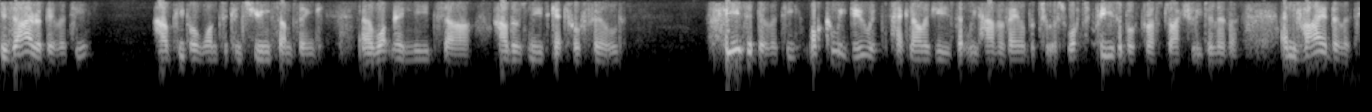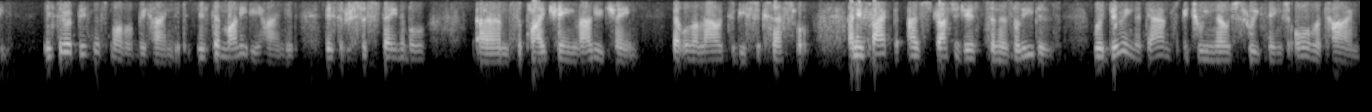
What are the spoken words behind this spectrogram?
desirability, how people want to consume something, uh, what their needs are, how those needs get fulfilled feasibility, what can we do with the technologies that we have available to us? What's feasible for us to actually deliver? And viability. Is there a business model behind it? Is there money behind it? Is there a sustainable um, supply chain, value chain that will allow it to be successful? And in fact, as strategists and as leaders, we're doing the dance between those three things all the time.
